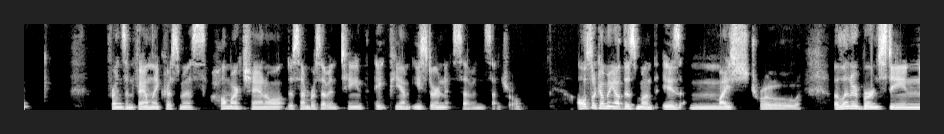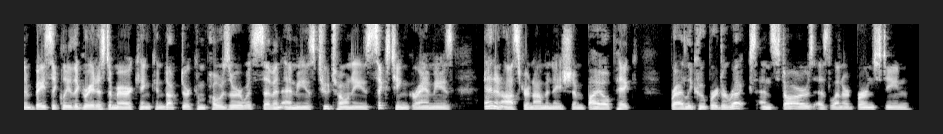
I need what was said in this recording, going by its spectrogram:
Friends and Family Christmas, Hallmark Channel, December 17th, 8 p.m. Eastern, 7 Central. Also coming out this month is Maestro. The Leonard Bernstein, basically the greatest American conductor, composer with seven Emmys, two Tonys, 16 Grammys, and an Oscar nomination biopic. Bradley Cooper directs and stars as Leonard Bernstein.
